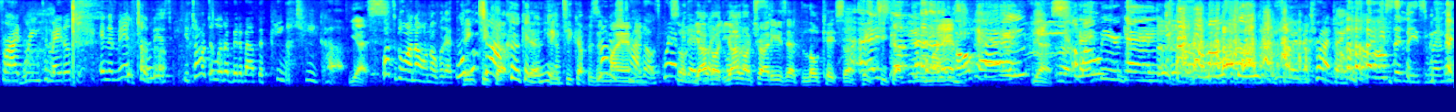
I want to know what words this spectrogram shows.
fried green tomatoes? In the midst of this, you talked a little bit about the pink teacup. Yes. What's going on over there? Pink what teacup. cooking yeah, in here? Pink teacup is Let in us try Miami. those. Grab so me that y'all gonna y'all gonna Lawrence. try these at the locates uh, Pink teacup Chef. in Miami. Okay. Yes. Look, hey, beer gang. These women, try those. These at least women.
